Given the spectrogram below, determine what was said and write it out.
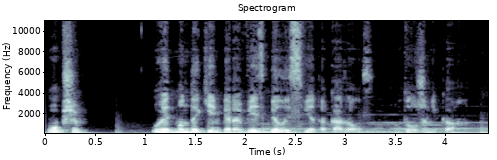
В общем, у Эдмунда Кемпера весь белый свет оказался в должниках.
